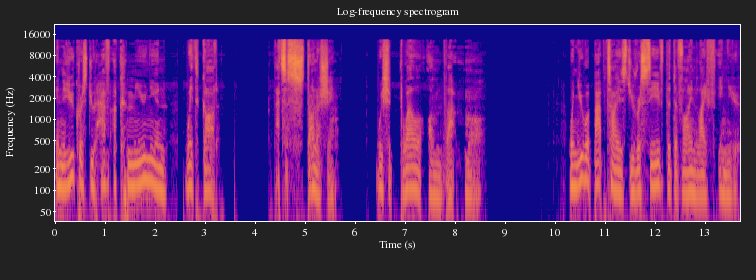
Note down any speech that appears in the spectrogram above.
In the Eucharist, you have a communion with God. That's astonishing. We should dwell on that more. When you were baptized, you received the divine life in you,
